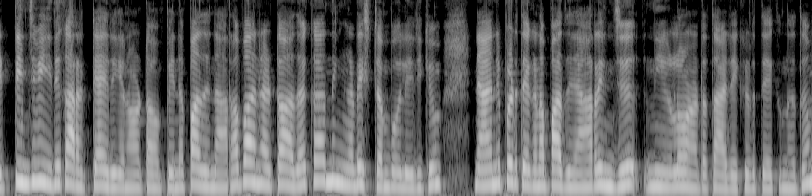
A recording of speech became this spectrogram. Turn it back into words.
എട്ടിഞ്ച് വീതി കറക്റ്റ് ആയിരിക്കണം കേട്ടോ പിന്നെ പതിനാറോ പതിനെട്ടോ അതൊക്കെ നിങ്ങളുടെ ഇഷ്ടം പോലെ ഇരിക്കും. ഞാനിപ്പോൾ എടുത്തേക്കണം പതിനാറ് ഇഞ്ച് നീളമാണ് കേട്ടോ താഴേക്ക് എടുത്തേക്കുന്നതും.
